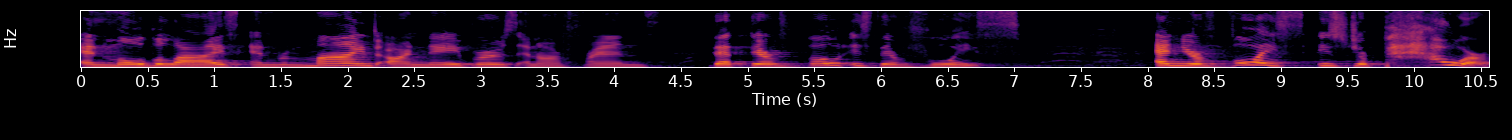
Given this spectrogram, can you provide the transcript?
and mobilize and remind our neighbors and our friends that their vote is their voice. And your voice is your power.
